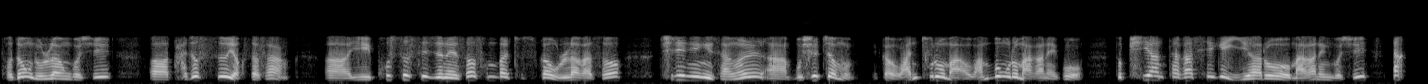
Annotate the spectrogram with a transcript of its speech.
더더욱 놀라운 것이 어, 다저스 역사상 아, 이 포스트 시즌에서 선발 투수가 올라가서 7이닝 이상을 아, 무실점, 그러니까 완투로 마, 완봉으로 막아내고 또 피안타가 3개 이하로 막아낸 것이 딱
